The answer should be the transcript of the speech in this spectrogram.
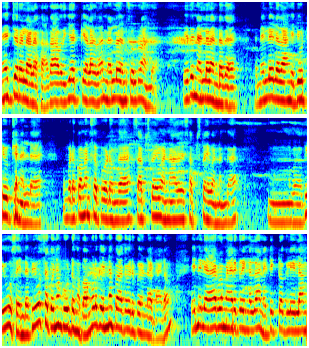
நேச்சுரல் அழகு அதாவது இயற்கை அழகு தான் நல்லதுன்னு சொல்கிறாங்க எது நல்லதுன்றதை நெல்லையில் தாங்க யூடியூப் சேனலில் உங்களோட கமெண்ட்ஸை போடுங்க சப்ஸ்கிரைப் பண்ணாத சப்ஸ்கிரைப் பண்ணுங்கள் வியூஸ் இந்த வியூஸை கொஞ்சம் கூட்டுங்கப்பா உங்களுக்கு என்ன பார்க்க விருப்பம் இல்லாட்டாலும் என்னில் ஆர்வமாக இருக்கிறீங்க தானே டிக்டாக்ல எல்லாம்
